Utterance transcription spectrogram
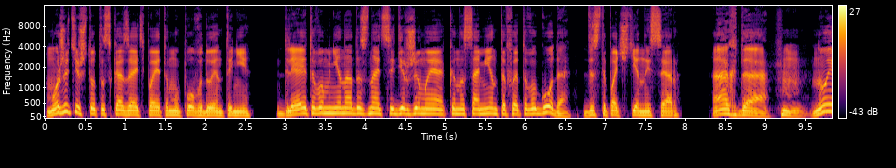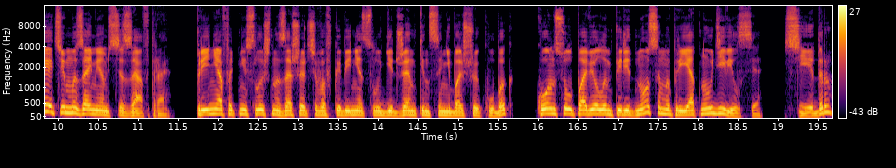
Можете что-то сказать по этому поводу, Энтони? Для этого мне надо знать содержимое коносаментов этого года, достопочтенный сэр. Ах да, хм, ну этим мы займемся завтра. Приняв от неслышно зашедшего в кабинет слуги Дженкинса небольшой кубок, консул повел им перед носом и приятно удивился. Сидр?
